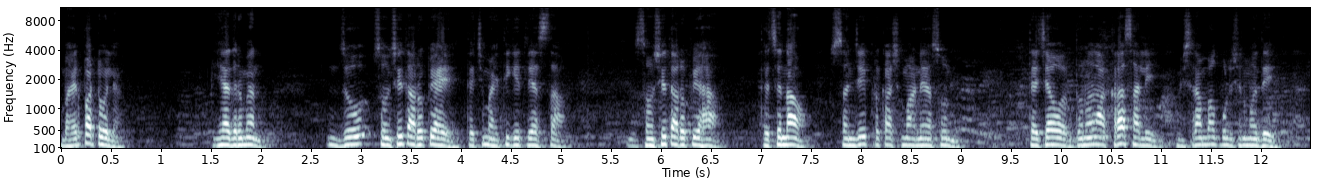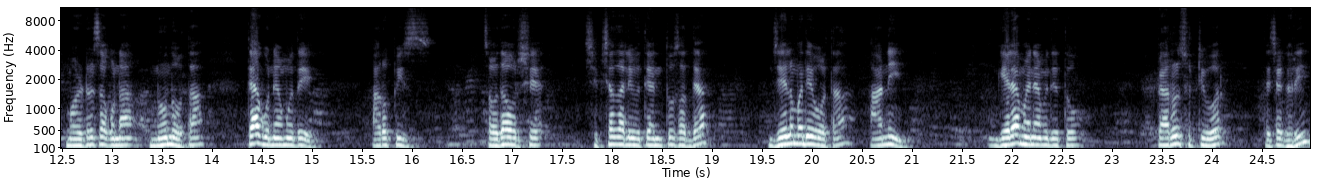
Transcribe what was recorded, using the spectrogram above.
बाहेर पाठवल्या. या दरम्यान जो संशयित आरोपी आहे त्याची माहिती घेतली असता संशयित आरोपी हा त्याचं नाव संजय प्रकाश माने असून त्याच्यावर दोन हजार अकरा साली विश्रामबाग पोल्युशनमध्ये मर्डरचा गुन्हा नोंद होता. त्या गुन्ह्यामध्ये आरोपीस चौदा वर्षे शिक्षा झाली होती आणि तो सध्या जेलमध्ये होता आणि गेल्या महिन्यामध्ये तो पॅरोल सुट्टीवर त्याच्या घरी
